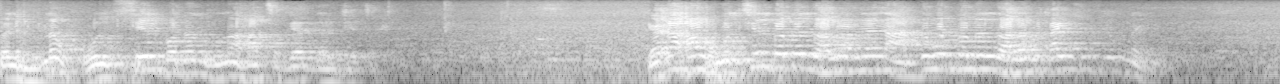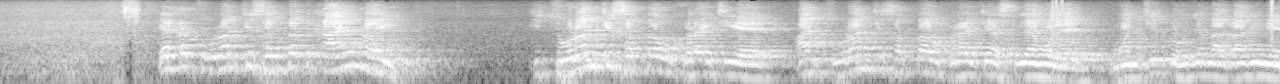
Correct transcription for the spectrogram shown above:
पण इथलं होलसेल बदल होणं हा सगळ्यात गरजेचा आहे. कारण हा होलसेल बदल झाला नाही आणि अर्धवट बदल झाला तर काहीच उपयोग नाही. त्या चोरांची सत्ता तर कायम राहील. ही चोरांची सत्ता उखडायची आहे आणि चोरांची सत्ता उखडायची असल्यामुळे वंचित बहुजन आघाडीने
